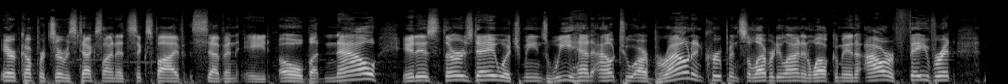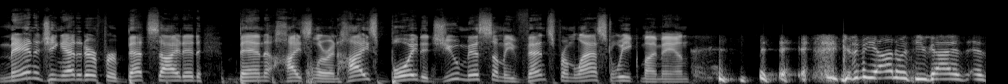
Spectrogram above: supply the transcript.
Air Comfort Service text line at 65780. But now it is Thursday, which means we head out to our Brown and Crouppen Celebrity Line and welcome in our favorite managing editor for BetSided, Ben Heisler. And Heis, boy, did you miss some events from last week, my man. Good to be on with you guys as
